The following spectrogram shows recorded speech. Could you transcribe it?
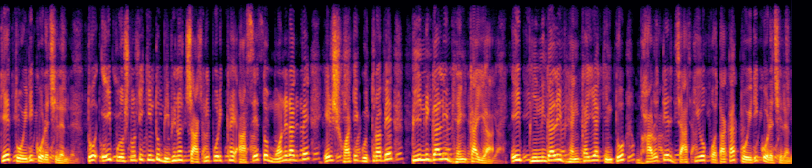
কে তৈরি করেছিলেন? তো এই প্রশ্নটি কিন্তু বিভিন্ন চাকরি পরীক্ষায় আসে, তো মনে রাখবে, এর সঠিক উত্তর হবে পিনগালি ভেঙ্কাইয়া। এই পিনগালি ভেঙ্কাইয়া কিন্তু ভারতের জাতীয় পতাকা তৈরি করেছিলেন।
